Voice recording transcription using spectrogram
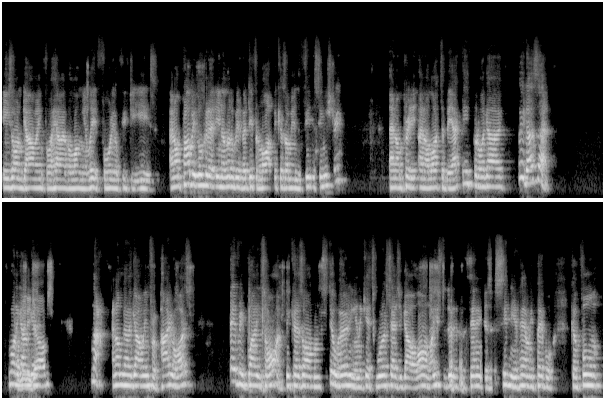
is ongoing for however long you live 40 or 50 years. And I'll probably look at it in a little bit of a different light because I'm in the fitness industry and I'm pretty, and I like to be active, but I go, who does that? You want to go and get jobs? No, and I'm going to go in for a pay rise every bloody time because I'm still hurting and it gets worse as you go along. I used to do the percentages at Sydney of how many people can form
